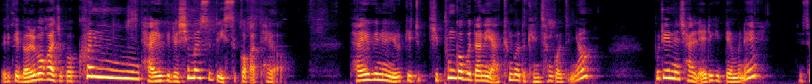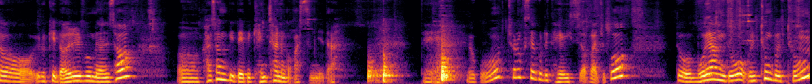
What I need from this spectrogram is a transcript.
이렇게 넓어가지고 큰 다육이를 심을 수도 있을 것 같아요. 다육이는 이렇게 좀 깊은 것보다는 얕은 것도 괜찮거든요. 뿌리는 잘 내리기 때문에 그래서 이렇게 넓으면서 어, 가성비 대비 괜찮은 것 같습니다. 네, 요거 초록색으로 되어 있어 가지고 또 모양도 울퉁불퉁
